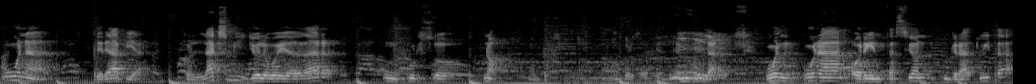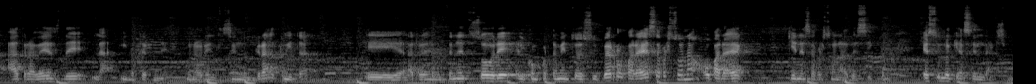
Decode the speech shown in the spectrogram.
una terapia con Lakshmi, yo le voy a dar un curso, no, un curso, curso, es muy largo, Un- una orientación gratuita a través de la internet, una orientación gratuita eh, a través de internet sobre el comportamiento de su perro para esa persona o para quien esa persona designe. Eso es lo que hace el Lakshmi.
